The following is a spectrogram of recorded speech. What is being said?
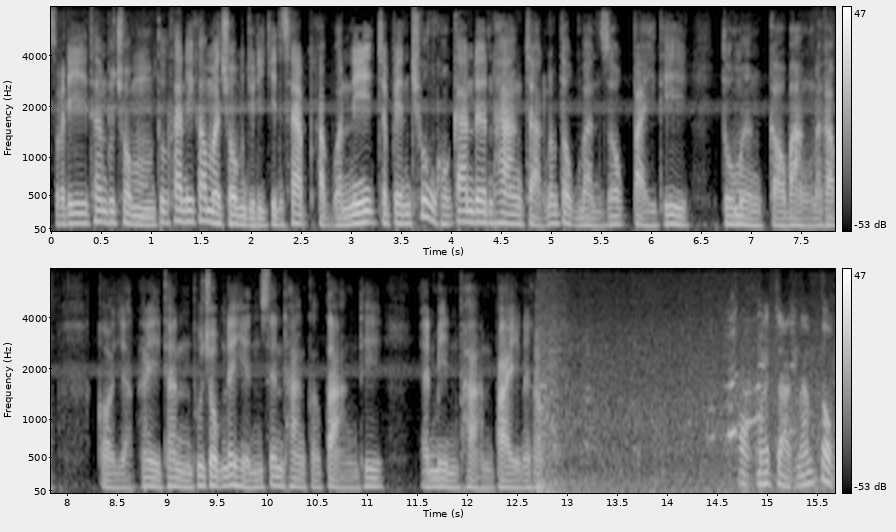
สวัสดีท่านผู้ชมทุกท่านที่เข้ามาชมอยู่ดีกินแซบครับวันนี้จะเป็นช่วงของการเดินทางจากน้ำตกบันซกไปที่ตัวเมืองเกาบังนะครับ ก็อยากให้ท่านผู้ชมได้เห็นเส้นทางต่างๆ ที่แอดมินผ่านไปนะครับ ออกมาจากน้ำตก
